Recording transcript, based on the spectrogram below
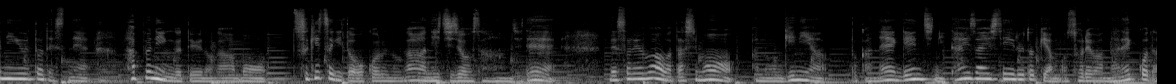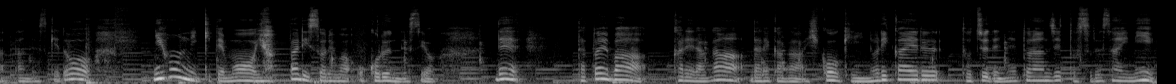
に言うとですねハプニングというのがもう次々と起こるのが日常茶飯事ででそれは私もあのギニアとかね現地に滞在している時はもうそれは慣れっこだったんですけど日本に来てもやっぱりそれは起こるんですよ。で例えば彼らが誰かが飛行機に乗り換える途中でねトランジットする際に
